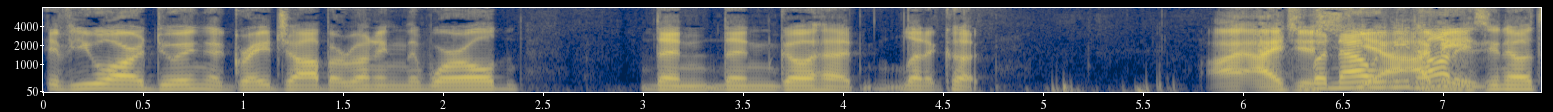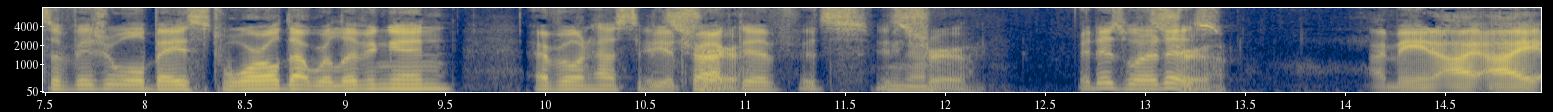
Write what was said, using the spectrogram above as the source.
if you are doing a great job at running the world, then then go ahead, let it cook. I, I just But now yeah, we need I hotties. mean, you know, it's a visual based world that we're living in. Everyone has to be It's true. attractive. It's you it's know, true. It is what It's it is. true. I mean, I, I,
